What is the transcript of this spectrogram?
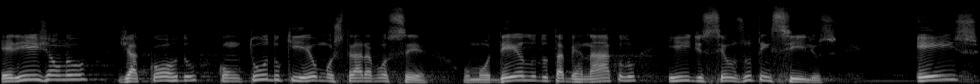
Erijam-no de acordo com tudo que eu mostrar a você, o modelo do tabernáculo e de seus utensílios. Eis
